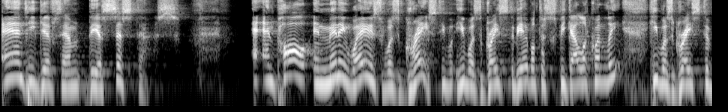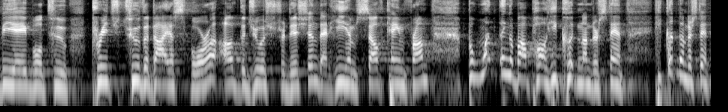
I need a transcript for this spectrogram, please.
and he gives him the assistance. And Paul, in many ways, was graced. He, was graced to be able to speak eloquently. He was graced to be able to preach to the diaspora of the Jewish tradition that he himself came from. But one thing about Paul, he couldn't understand. He couldn't understand.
